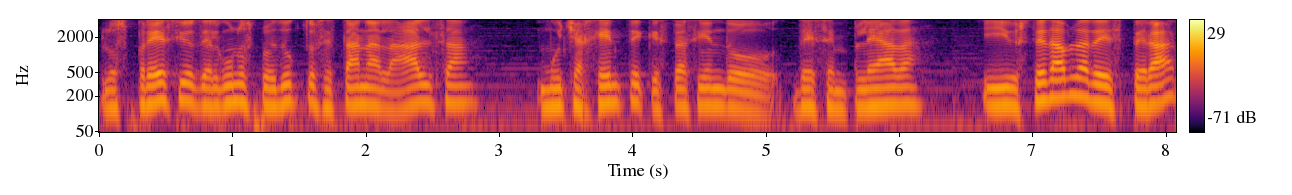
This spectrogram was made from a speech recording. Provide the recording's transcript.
los precios de algunos productos están a la alza, mucha gente que está siendo desempleada y usted habla de esperar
